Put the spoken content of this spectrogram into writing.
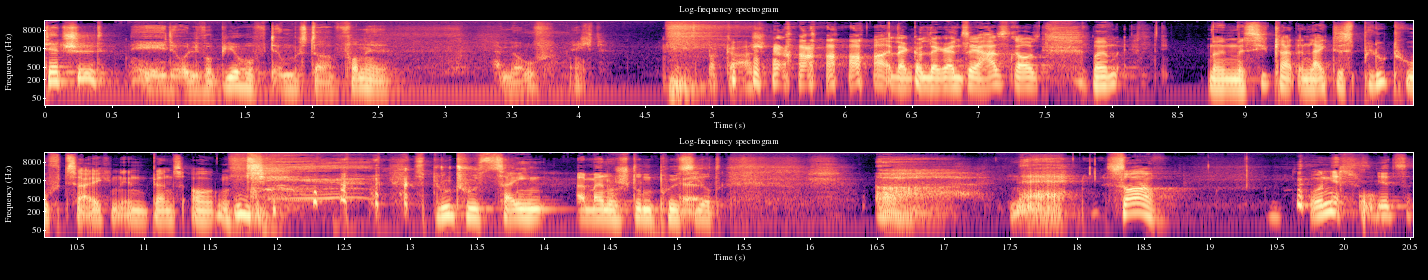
der hat Schild. Nee, der Oliver Bierhoff, der muss da vorne. Hör mir auf, echt. Bagage. da kommt der ganze Hass raus. Man, man, man sieht gerade ein leichtes Bluetooth-Zeichen in Bernds Augen. Das Bluetooth-Zeichen an meiner Stirn pulsiert. Ah, nee. So. Und Jetzt.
